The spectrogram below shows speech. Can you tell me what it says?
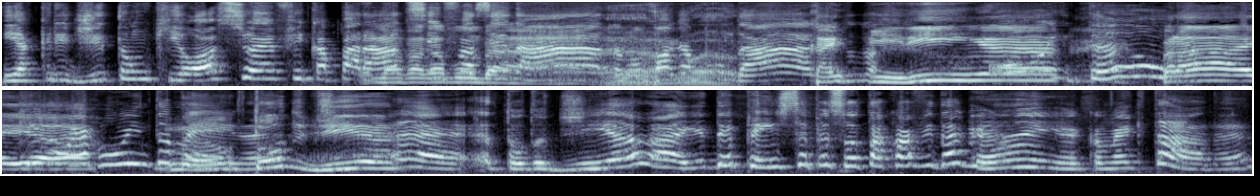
e acreditam que ócio é ficar parado sem fazer nada, uma É, vagabundagem. Caipirinha, Ou então, praia. não é ruim também, Não, né? Todo dia. É, todo dia, aí depende se a pessoa tá com a vida ganha, como é que tá, né?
